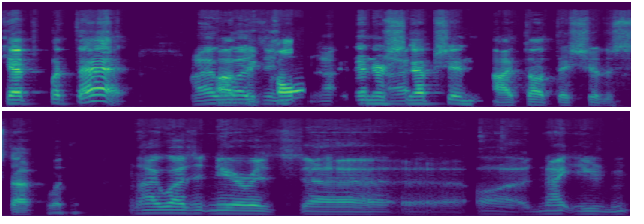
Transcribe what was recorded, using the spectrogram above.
kept with that. I Uh, they called Interception, I thought they should have stuck with it. I wasn't near as uh, uh, uh night. You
